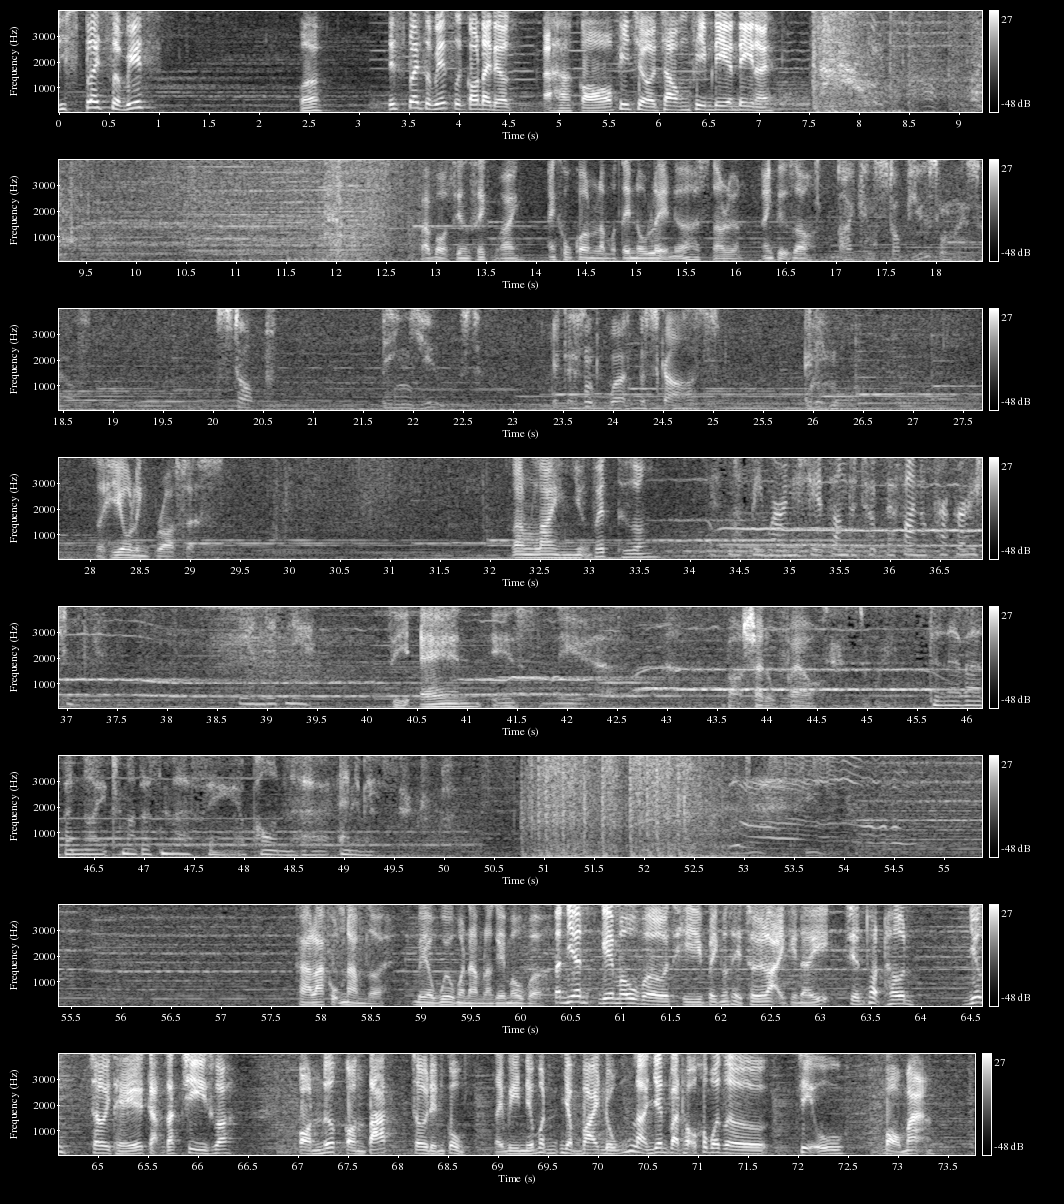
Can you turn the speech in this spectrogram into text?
Display Service. Vâng. Display Service con này được à, Có feature trong phim D&D này. Phá bỏ xiềng xích của anh. Anh không còn là một tên nô lệ nữa Astarion Anh tự do. I can stop using myself. Stop being used. It isn't worth the scars anymore. The healing process Làm lành những vết thương This must be where initiates undertook their final preparations. The end is near. The end is near Và Shadowfell. Deliver the Night Mother's mercy upon her enemies. Là cũng nằm rồi Bây giờ Will mà nằm là game over. Tất nhiên game over thì mình có thể chơi lại cái đấy Chiến thuật hơn. Nhưng chơi thế cảm giác chi quá. Còn nước còn tát chơi đến cùng. Tại vì nếu mà nhập vai đúng là nhân vật họ không bao giờ chịu bỏ mạng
